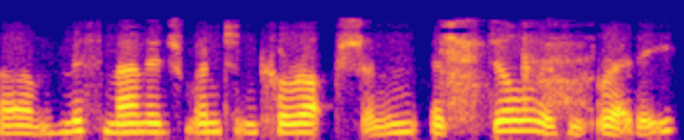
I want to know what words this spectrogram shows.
um, mismanagement and corruption, it still isn't ready,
